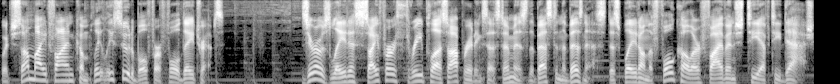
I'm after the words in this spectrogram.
which some might find completely suitable for full day trips. Zero's latest Cypher 3 Plus operating system is the best in the business, displayed on the full-color 5-inch TFT dash.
